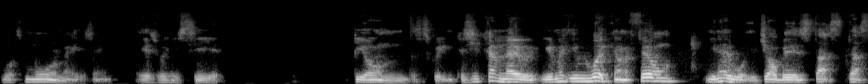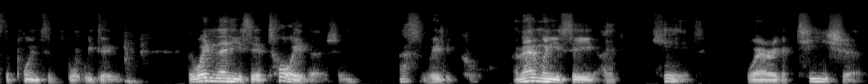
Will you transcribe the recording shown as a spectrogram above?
what's more amazing is when you see it beyond the screen, because you kind of know you're, you're working on a film, you know what your job is, that's, that's the point of what we do. But when then you see a toy version, that's really cool. And then when you see a kid wearing a t shirt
